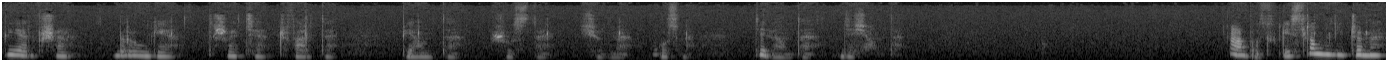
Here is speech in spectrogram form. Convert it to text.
Pierwsze, drugie, trzecie, czwarte, piąte, szóste, siódme, ósme, dziewiąte, dziesiąte. Albo z drugiej strony liczymy,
